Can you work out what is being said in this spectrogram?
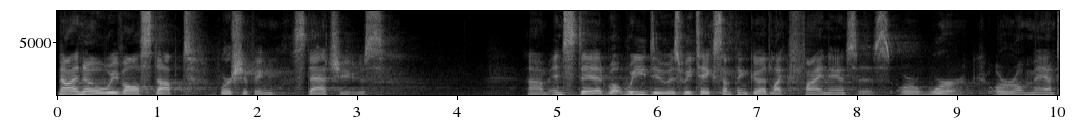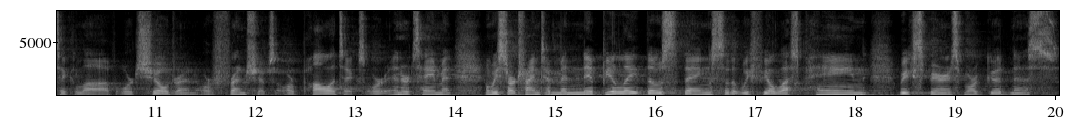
Now, I know we've all stopped worshiping statues. Um, instead, what we do is we take something good like finances or work or romantic love or children or friendships or politics or entertainment, and we start trying to manipulate those things so that we feel less pain, we experience more goodness.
